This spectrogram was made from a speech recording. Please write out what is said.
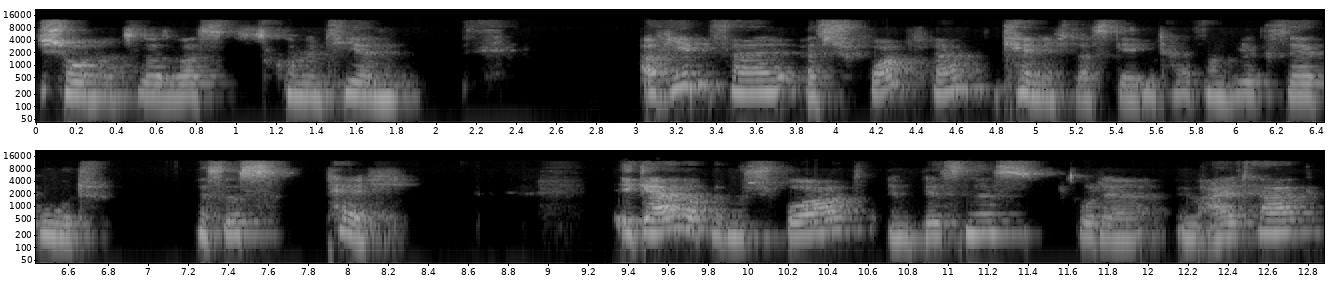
Shownotes oder sowas zu kommentieren. Auf jeden Fall, als Sportler kenne ich das Gegenteil von Glück sehr gut. Es ist Pech. Egal ob im Sport, im Business oder im Alltag,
